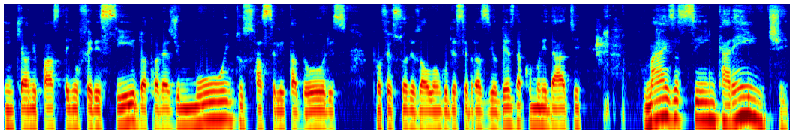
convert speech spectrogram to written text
em que a Unipaz tem oferecido através de muitos facilitadores, professores ao longo desse Brasil, desde a comunidade mais assim carente,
